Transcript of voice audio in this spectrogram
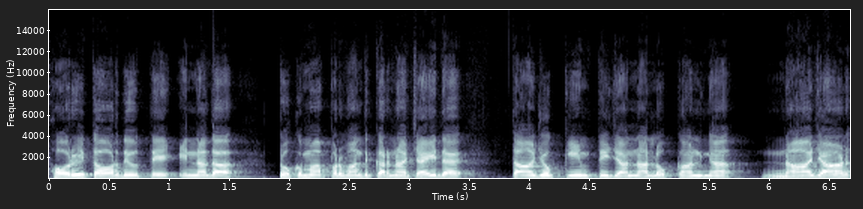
ਫੌਰੀ ਤੌਰ ਦੇ ਉੱਤੇ ਇਹਨਾਂ ਦਾ ਢੁਕਮਾ ਪ੍ਰਬੰਧ ਕਰਨਾ ਚਾਹੀਦਾ ਹੈ ਤਾਂ ਜੋ ਕੀਮਤੀ ਜਾਨਾਂ ਲੋਕਾਂ ਦੀਆਂ ਨਾ ਜਾਣ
